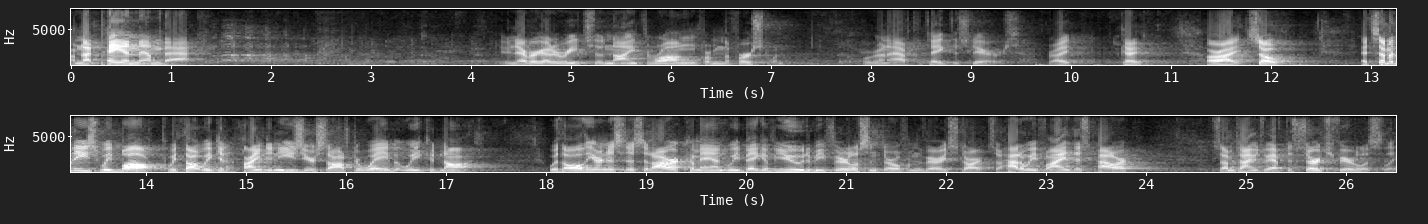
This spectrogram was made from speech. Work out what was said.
I'm not paying them back. You're never going to reach the ninth rung from the first one. We're going to have to take the stairs, right? Okay. All right. So, at some of these we balked. We thought we could find an easier, softer way, but we could not. With all the earnestness at our command, we beg of you to be fearless and thorough from the very start. So, how do we find this power? Sometimes we have to search fearlessly.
